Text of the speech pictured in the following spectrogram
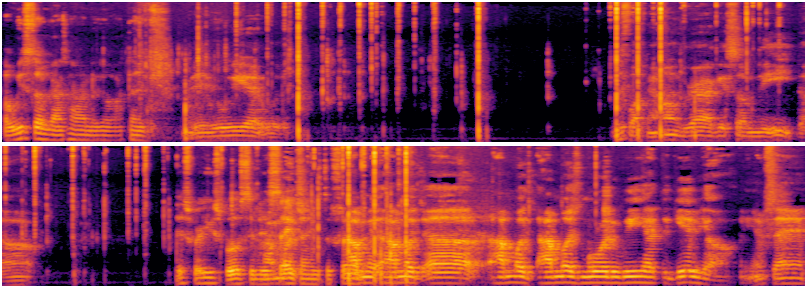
But we still got time to go, I think. Yeah, where we at with it? I'm fucking hungry. I get something to eat, dog. This where you supposed to just How say much- things to How much? How much? Uh, how much? How much more do we have to give y'all? You know what I'm saying?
